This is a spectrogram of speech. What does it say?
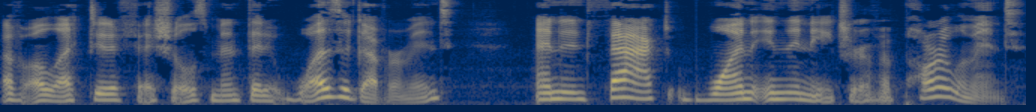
of elected officials meant that it was a government, and in fact one in the nature of a parliament.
